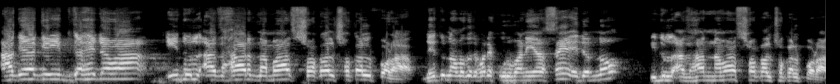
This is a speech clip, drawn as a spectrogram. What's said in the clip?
আগে আগে ঈদগাহে যাওয়া, ঈদুল আজহার নামাজ সকাল সকাল পড়া। যেহেতু আমাদের ঘরে কুরবানি আছে, এজন্য ঈদুল আজহার নামাজ সকাল সকাল পড়া।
